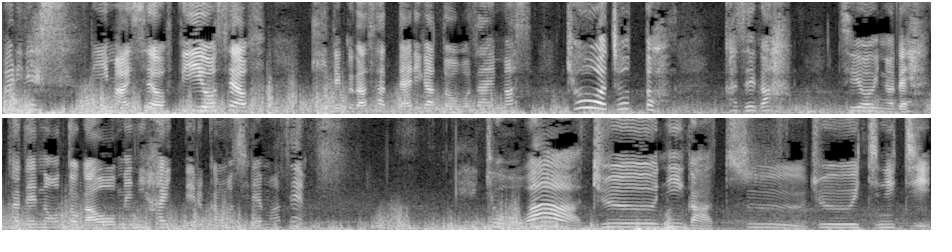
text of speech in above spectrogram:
マリです。Be myself, be yourself. 聞いてくださってありがとうございます。今日はちょっと風が強いので、風の音が多めに入っているかもしれません。えー、今日は12月11日、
